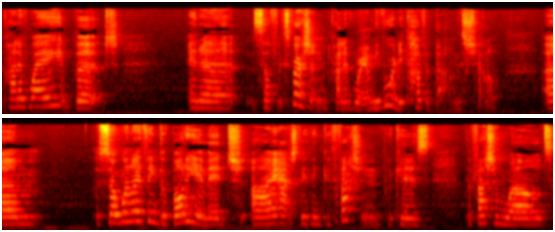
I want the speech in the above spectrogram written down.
kind of way but in a self-expression kind of way and we've already covered that on this channel. Um, so when I think of body image I actually think of fashion because the fashion world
